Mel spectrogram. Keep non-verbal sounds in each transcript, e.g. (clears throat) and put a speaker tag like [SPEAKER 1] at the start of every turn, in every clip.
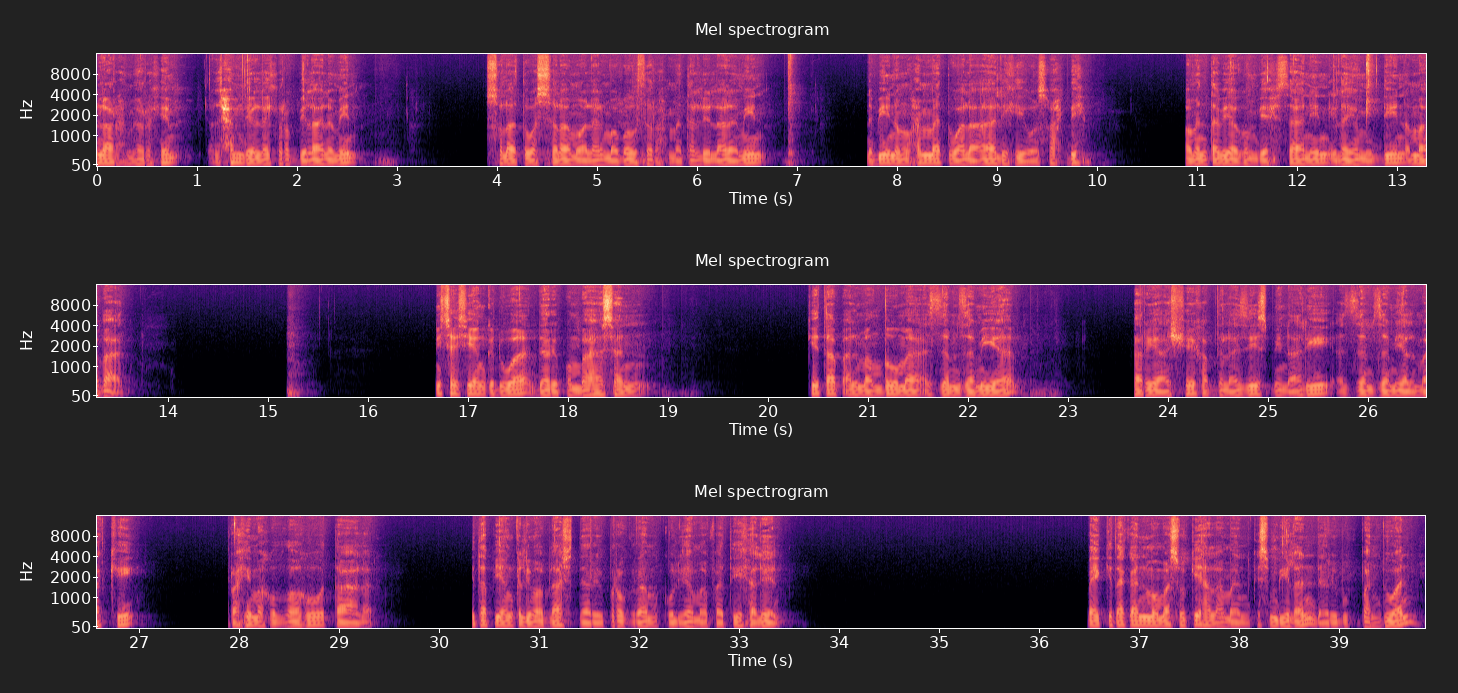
[SPEAKER 1] Bismillahirrahmanirrahim. Alhamdulillahirabbil alamin. Salatu wassalamu ala al-mab'uts rahmatan lil alamin. Nabiyina Muhammad wa ala alihi wa sahbihi wa man tabi'ahum bi ihsanin ila yaumiddin amma ba'd. Ini sesi yang kedua dari pembahasan kitab Al-Manzuma Az-Zamzamiyah karya Syekh Abdul Aziz bin Ali Az-Zamzami Al-Makki rahimahullahu taala. Kitab yang ke-15 dari program Kuliah Mafatih Halil. Baik, kita akan memasuki halaman ke-9 dari buku panduan.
